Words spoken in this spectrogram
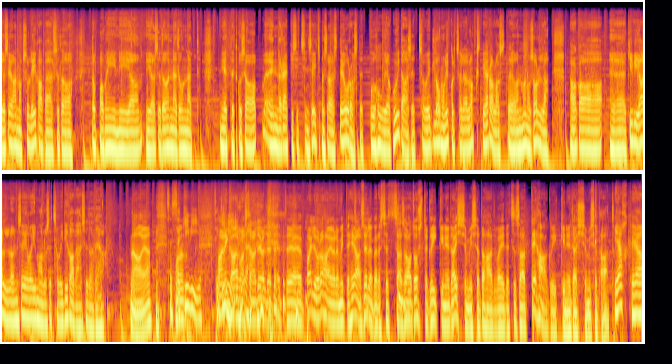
ja see annab sulle iga päev seda dopamiini ja, ja seda õnnetunnet. nii et, et kui sa enne rääkisid siin seitsmesajast eurost, et kuhu ja kuidas, et sa võid loomulikult selle laksti ära lasta ja on mõnus olla. aga kivi all on see võimalus, et sa võid iga päev seda teha nojah. sest see kivi, see ma olen ikka. armastanud öelda, et, et palju raha ei ole mitte hea sellepärast, et sa saad osta kõiki neid asju, mis sa tahad, vaid et sa saad teha kõiki neid asju, mis sa tahad. jah, ja,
